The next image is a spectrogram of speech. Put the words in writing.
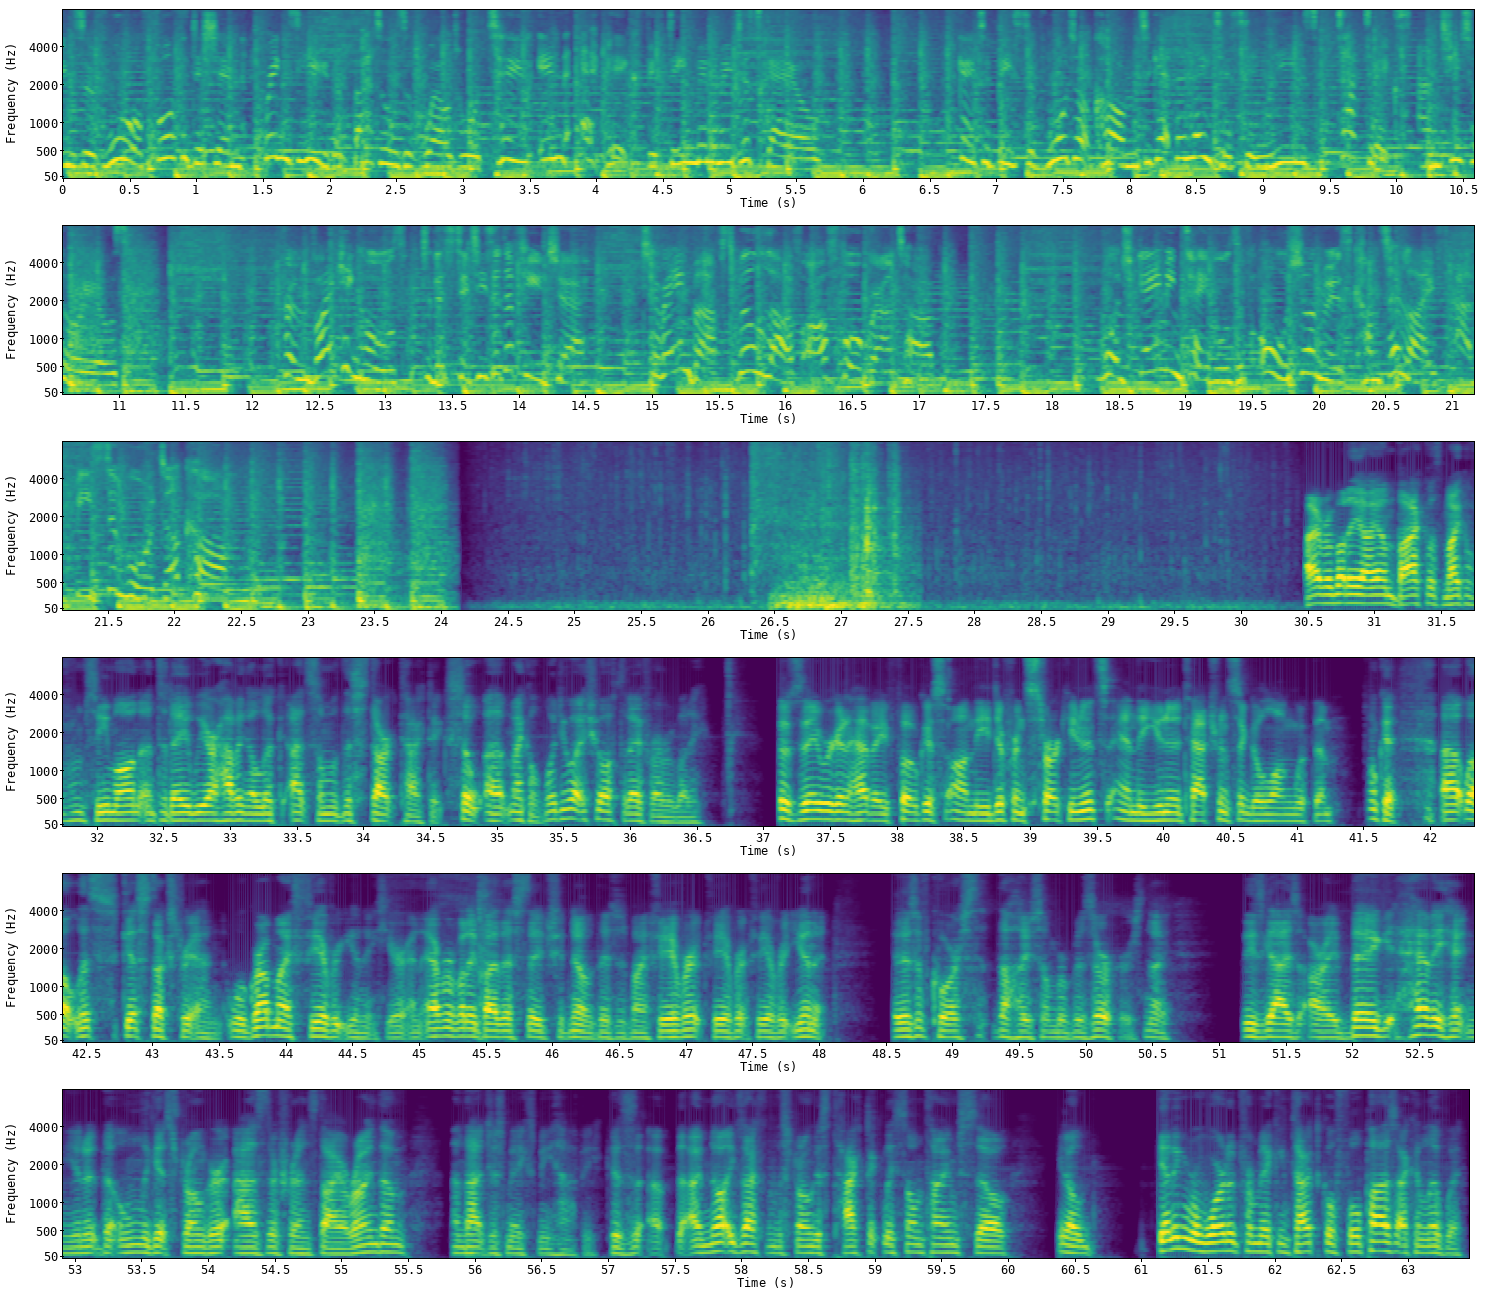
Flames of War 4th Edition brings you the battles of World War II in epic 15mm scale. Go to beastsofwar.com to get the latest in news, tactics, and tutorials. From Viking halls to the cities of the future, terrain buffs will love our foreground hub. Watch gaming tables of all genres come to life at beastsofwar.com. Hi everybody, I am back with Michael from CMON and today we are having a look at some of the Stark tactics. So uh, Michael, what do you want to show off today for everybody? So today we're going to have a focus on the different Stark units and the unit attachments that go along with them. Okay, uh, well let's get stuck straight in. We'll grab my favorite unit here and everybody by this stage should know this is my favorite, favorite, favorite unit. It is of course the House Umber Berserkers. Now, these guys are a big, heavy hitting unit that only gets stronger as their friends die around them and that just makes me happy because uh, I'm not exactly the strongest tactically sometimes, so you know, getting rewarded for making tactical faux pas, I can live with.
